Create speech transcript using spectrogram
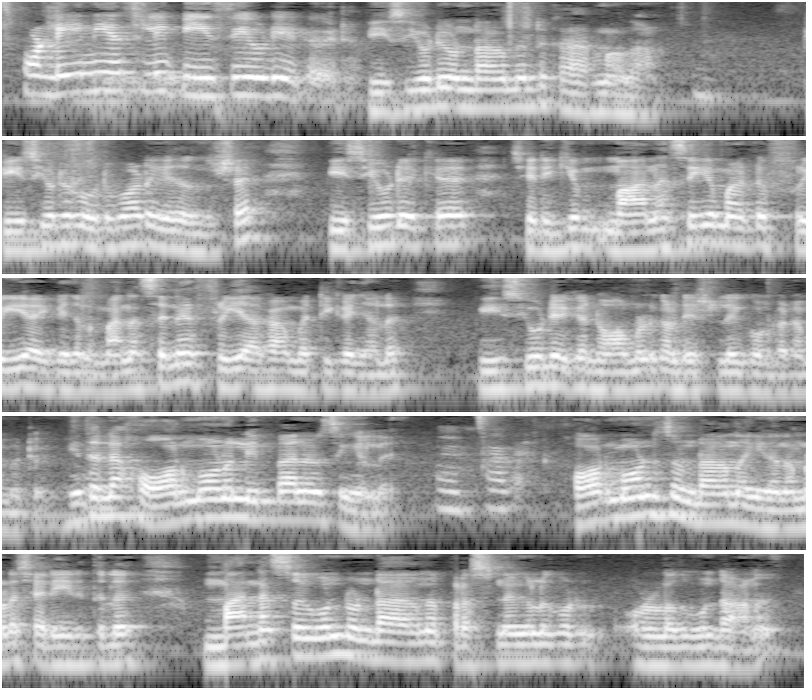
Spontaneously P C O D ഒക്കെ വരും. പി സി ഒ ഡി ഉണ്ടാകുന്നതിന്റെ കാരണം അതാണ്. പി സി ഒ ഡി ഒരുപാട് കേസുണ്ട് പക്ഷേ പി സി ഒ ഡി ഒക്കെ ശരിക്കും മാനസികമായിട്ട് ഫ്രീ ആയി കഴിഞ്ഞാൽ മനസ്സിനെ ഫ്രീ ആക്കാൻ പറ്റിക്കഴിഞ്ഞാൽ പി സി ഒ ഡി ഒക്കെ നോർമൽ കണ്ടീഷനിലേക്ക് കൊണ്ടുവരാൻ പറ്റും. ഇതെല്ലാം ഹോർമോണൽ ഇംബാലൻസിങ് അല്ലേ? ഹോർമോൺസ് ഉണ്ടാകുന്ന ഇങ്ങനെ നമ്മുടെ ശരീരത്തിൽ മനസ്സുകൊണ്ടുണ്ടാകുന്ന പ്രശ്നങ്ങൾ ഉള്ളത് കൊണ്ടാണ്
